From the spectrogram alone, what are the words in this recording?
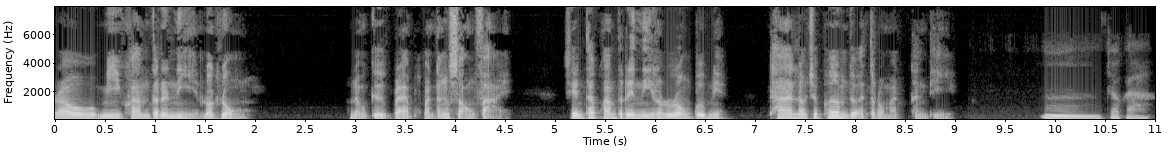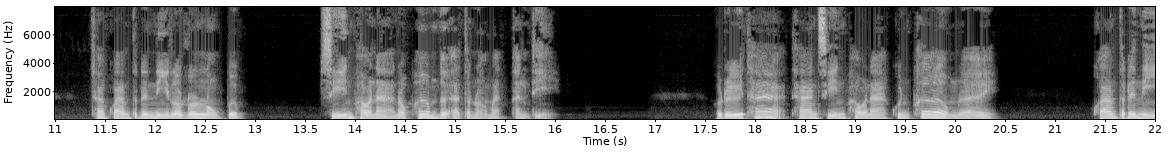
เรามีความตรณีลดลงนั่นคือแปรผกผันทั้งสองฝ่าย เช่นถ้าความตรณีเราลงปุ๊บเนี่ย ทานเราจะเพิ่มโดยอัตโนมัติทันที อืม เจ้าค่ะ ถ้าความตรณีเราลดลงปุ๊บศีลภาวนาเราเพิ่มโดยอัตโนมัติทันที หรือถ้าทานศีลภาวนาคุณเพิ่มเลย ความตรณี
